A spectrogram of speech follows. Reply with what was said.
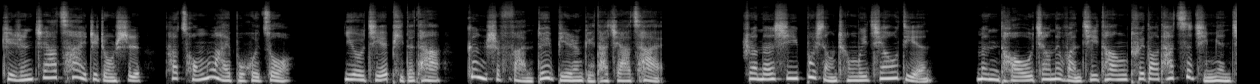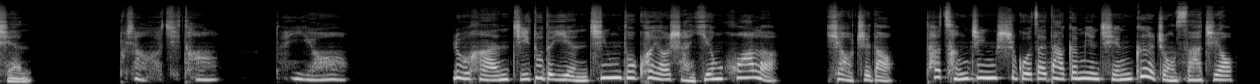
给人夹菜这种事他从来不会做。有洁癖的他更是反对别人给他夹菜。阮南希不想成为焦点，闷头将那碗鸡汤推到他自己面前。不想喝鸡汤，但有。鹿晗嫉妒的眼睛都快要闪烟花了。要知道，他曾经试过在大哥面前各种撒娇、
